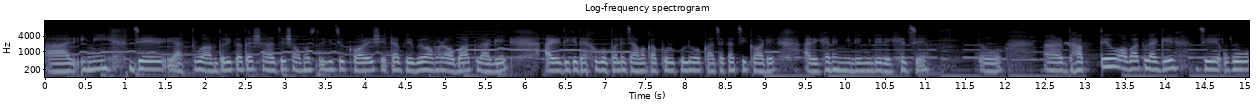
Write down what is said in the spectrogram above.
আর ইনি যে এত আন্তরিকতার সাহায্যে সমস্ত কিছু করে, সেটা ভেবেও আমার অবাক লাগে। আর এদিকে দেখো গোপালের জামা কাপড়গুলো কাছাকাছি করে, আর এখানে মিলে মিলে রেখেছে। তো, আর ভাবতেও অবাক লাগে যে ও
